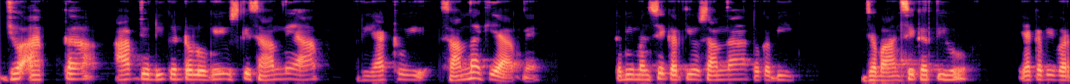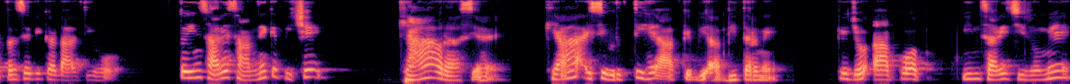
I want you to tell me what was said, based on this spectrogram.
जो आपका, आप जो डी कंट्रोल हो गई उसके सामने आप रिएक्ट हुई, सामना किया आपने। कभी मन से करती हो सामना तो कभी जबान से करती हो, या कभी बर्तन से भी कर डालती हो। तो इन सारे सामने के पीछे क्या रहस्य है? क्या ऐसी वृत्ति है आपके भीतर में कि जो आपको इन सारी चीज़ों में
